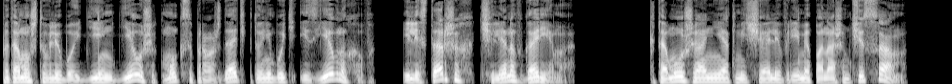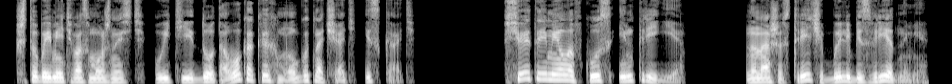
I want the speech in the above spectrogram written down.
потому что в любой день девушек мог сопровождать кто-нибудь из евнухов или старших членов гарема. К тому же они отмечали время по нашим часам, чтобы иметь возможность уйти до того, как их могут начать искать. Все это имело вкус интриги, но наши встречи были безвредными.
